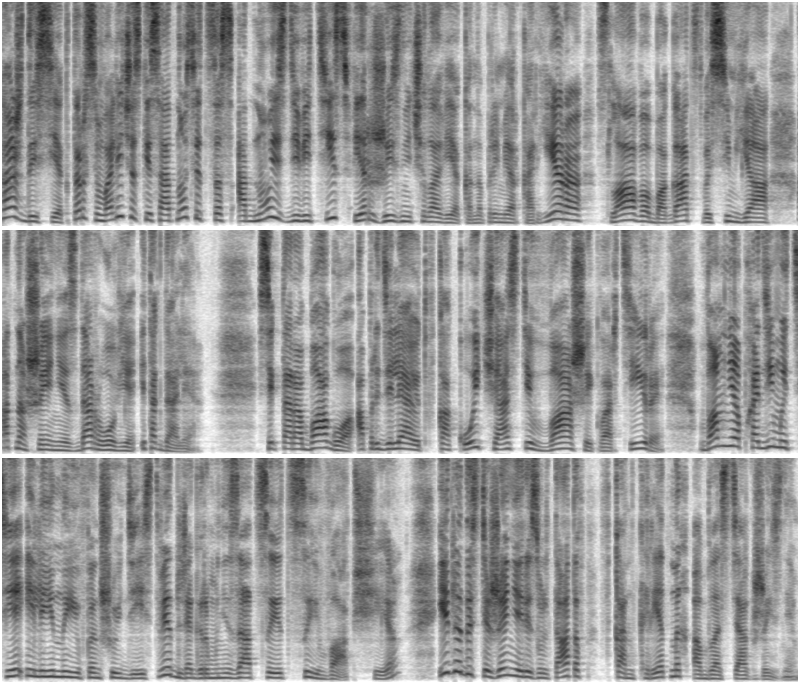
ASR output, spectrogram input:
Каждый сектор символически соотносится с одной из девяти сфер жизни человека, например, карьера, слава, богатство, семья, отношения, здоровье и так далее. Сектора Багуа определяют, в какой части вашей квартиры вам необходимы те или иные фэншуй действия для гармонизации ЦИ вообще и для достижения результатов в конкретных областях жизни.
